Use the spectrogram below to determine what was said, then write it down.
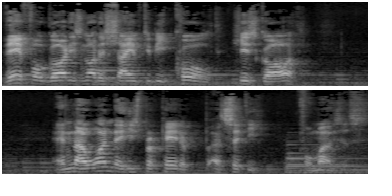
Therefore, God is not ashamed to be called his God. And no wonder he's prepared a, a city for Moses.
